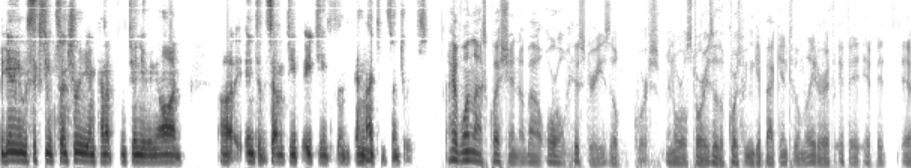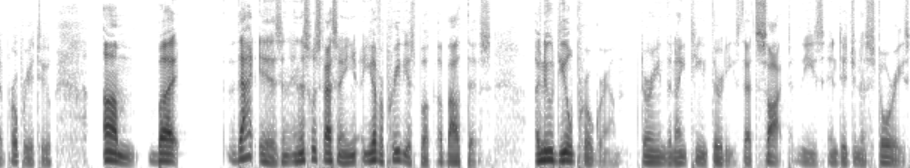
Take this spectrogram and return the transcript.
beginning in the 16th century and kind of continuing on uh, into the 17th, 18th, and, and, 19th centuries. I have one last question about oral histories, though, of course, and oral stories. Though, of course, we can get back into them later if if, if it's appropriate to. Um, but that is, and, and this was fascinating. You have a previous book about this a New Deal program during the 1930s that sought these indigenous stories.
